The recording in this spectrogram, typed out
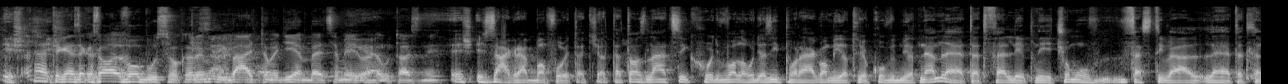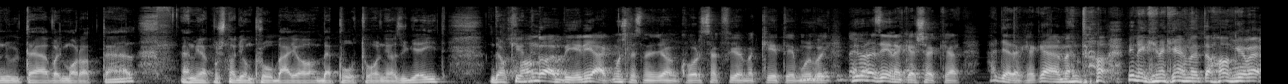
És, hát és, igen, ezek az alvó buszok, arra mindig vágytam egy ilyenbe egyszer mélyülne utazni. És, és Zágrábban folytatja. Tehát az látszik, hogy valahogy az iparág, amiatt, hogy a Covid miatt nem lehetett fellépni, csomó fesztivál lehetetlenült el, vagy maradt el, emiatt most nagyon próbálja bepótolni az ügyeit. De a kérdés... Hanggal bírják? Most lesz egy olyan korszakfilm, két év múlva, hogy mi van az énekesekkel? Hát gyerekek, elment a, mindenkinek elment a hangja, mert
